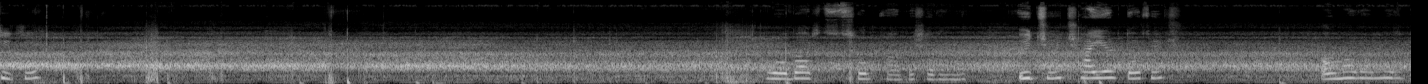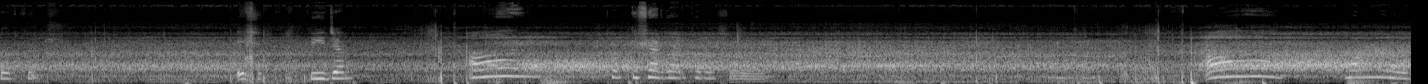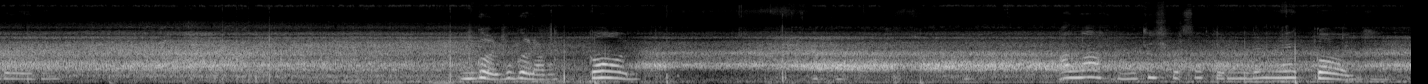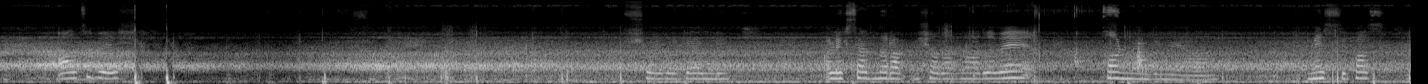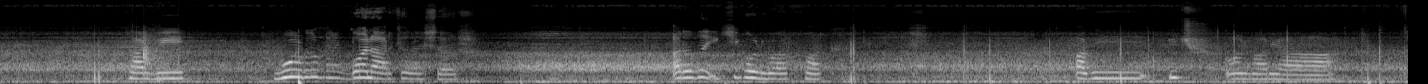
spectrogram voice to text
Gol 2-2. Robertson varmış adamda. 3-3 hayır 4-3. Olmaz olmaz 4-3. Eşit diyeceğim. Ay top dışarıda arkadaşlar. Aa, Bu gol, bu gol ama. Gol. Allah müthiş fırsat görmedim ve gol. 6-5. Şöyle geldik. Alexander atmış adamlarda ve yine ya. Messi pas. Kalbi vurdu ve gol arkadaşlar. Arada iki gol var fark. Abi 3 gol var ya.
